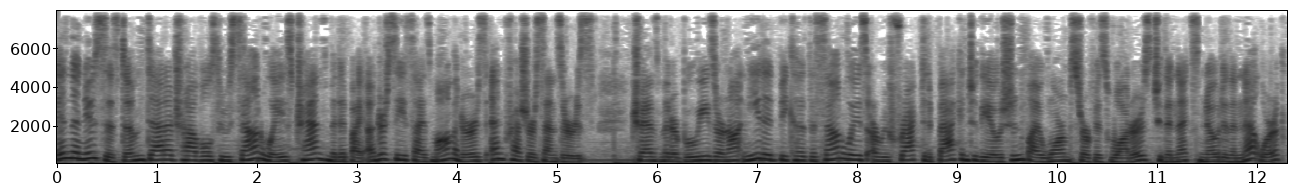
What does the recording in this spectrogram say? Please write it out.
In the new system, data travels through sound waves transmitted by undersea seismometers and pressure sensors. Transmitter buoys are not needed because the sound waves are refracted back into the ocean by warm surface waters to the next node in the network,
